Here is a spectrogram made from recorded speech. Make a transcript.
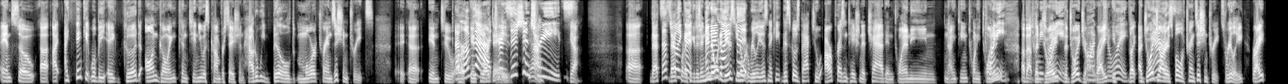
And so uh, I I think it will be a good ongoing continuous conversation. How do we build more transition treats? Uh, into I our love into our that days. transition Yeah. treats. Yeah. Uh, that's That's that's, really what I think good. it is. And you know I what it is? You know what it really is, Nikki? This goes back to our presentation at CHADD in 2019, 2020 20. about the joy the joy jar, on right? Joy. like a joy jar is full of transition treats, really, right?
